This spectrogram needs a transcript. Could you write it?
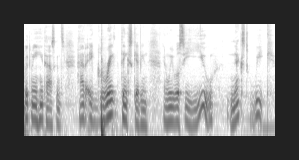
with me, Heath Haskins. Have a great Thanksgiving, and we will see you next week.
